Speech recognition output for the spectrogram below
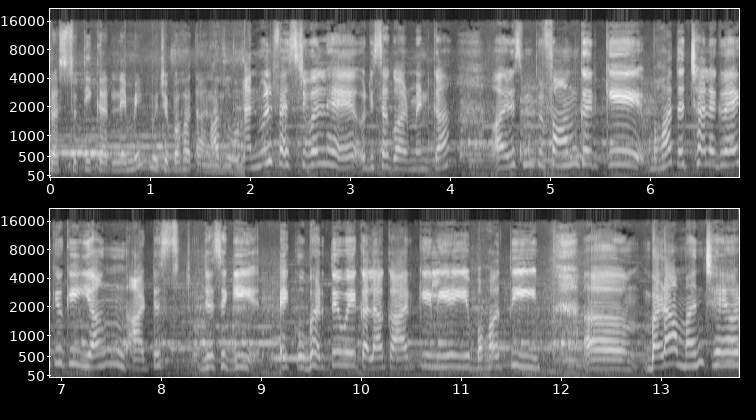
प्रस्तुति करने में मुझे बहुत आनंद एनुअल फेस्टिवल है उड़ीसा गवर्नमेंट का और इसमें परफॉर्म करके बहुत अच्छा लग रहा है क्योंकि यंग आर्टिस्ट जैसे कि एक उभरते हुए कलाकार के लिए ये बहुत ही बड़ा मंच है और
